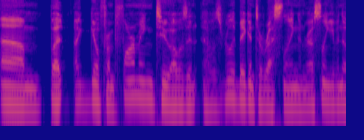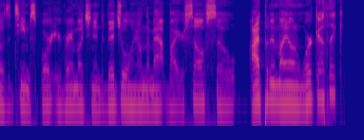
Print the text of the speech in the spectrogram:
Um, but I go from farming to I was in, I was really big into wrestling and wrestling, even though it's a team sport, you're very much an individual. You're on the mat by yourself. So I put in my own work ethic,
